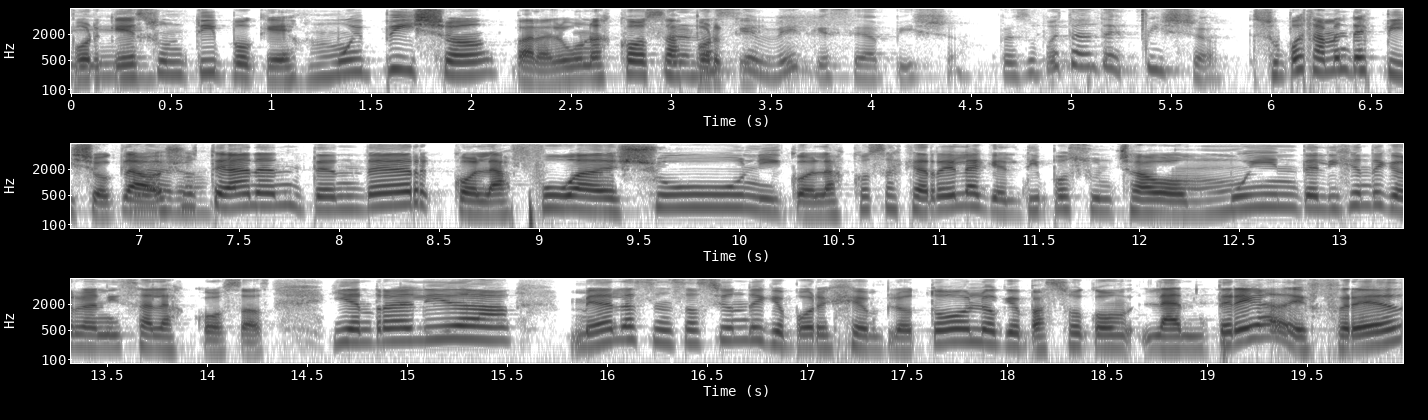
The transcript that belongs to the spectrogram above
porque es un tipo que es muy pillo para algunas cosas. Pero porque... se ve que sea pillo, pero supuestamente es pillo. Supuestamente es pillo, claro, Ellos te dan a entender con la fuga de Jun y con las cosas que arregla que el tipo es un chavo muy inteligente que organiza las cosas. Y en realidad me da la sensación de que, por ejemplo, todo lo que pasó con la entrega de Fred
